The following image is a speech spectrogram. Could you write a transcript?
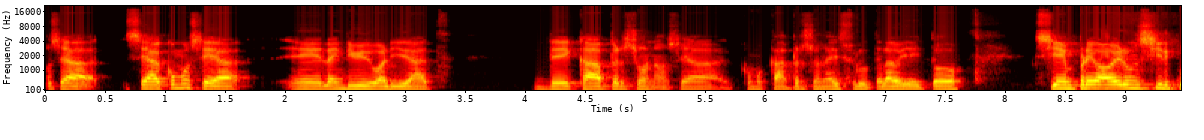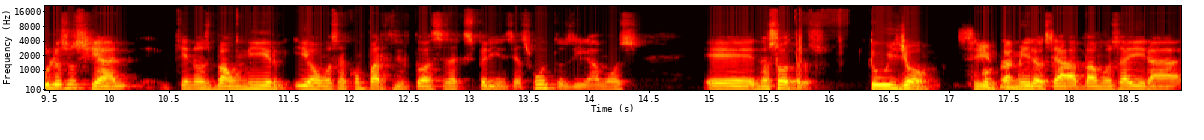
o sea, sea como sea eh, la individualidad de cada persona, o sea, como cada persona disfruta la vida y todo, siempre va a haber un círculo social que nos va a unir y vamos a compartir todas esas experiencias juntos, digamos, eh, nosotros, tú y yo, con Camila, o sea, vamos a ir a,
